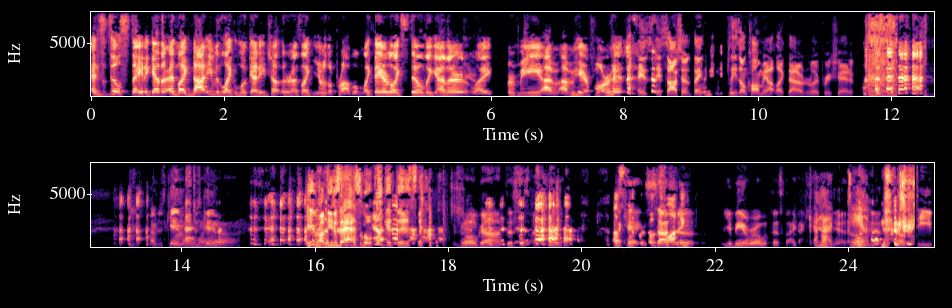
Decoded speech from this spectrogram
and still stay together and like not even like look at each other as like you're the problem. Like they are like still together. Yeah. Like for me, I'm I'm here for it. Hey, hey Sasha, thank, please don't call me out like that. I would really appreciate it. I'm just kidding. I'm Oh just my kidding. God. He about to get his ass whooped. Look at this. Oh God. This is. I can't. A I can't. Sasha, flying. you're being real with this. I, I can't. God Yeah, damn. That was, that deep.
